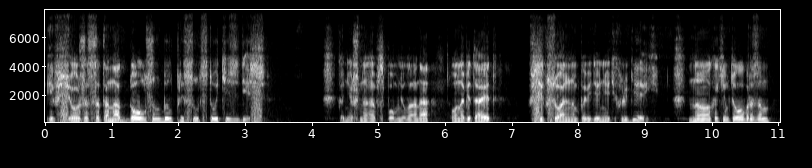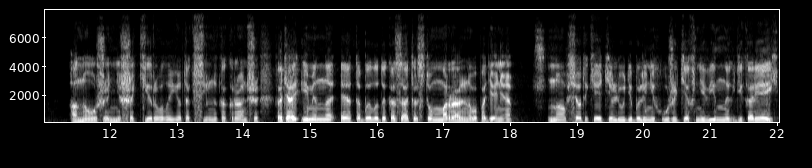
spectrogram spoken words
И все же сатана должен был присутствовать и здесь. Конечно, вспомнила она, он обитает в сексуальном поведении этих людей, но каким-то образом оно уже не шокировало ее так сильно, как раньше, хотя именно это было доказательством морального падения. Но все-таки эти люди были не хуже тех невинных дикарей,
